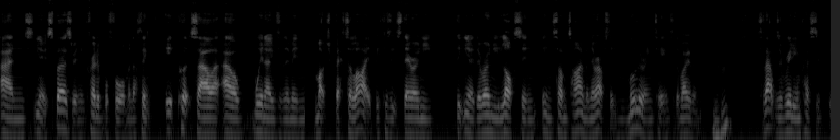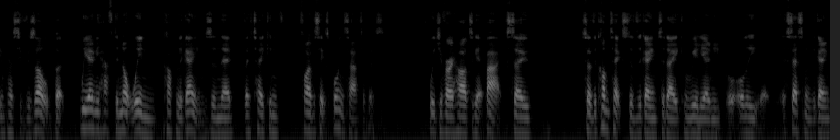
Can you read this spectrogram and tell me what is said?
And you know, Spurs are in incredible form, and I think it puts our our win over them in much better light because it's their only you know their only loss in in some time, and they're absolutely mullering teams at the moment. Mm-hmm. So that was a really impressive impressive result. But we only have to not win a couple of games, and they they've taken five or six points out of us, which are very hard to get back. So, so the context of the game today can really only, or the assessment of the game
